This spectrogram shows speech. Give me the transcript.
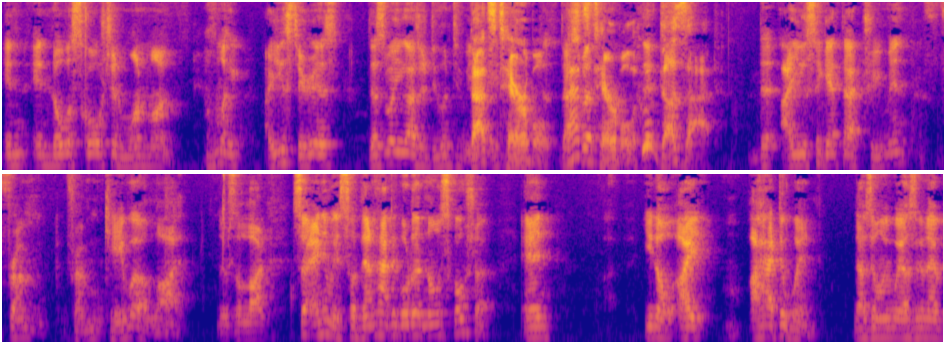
in in Nova Scotia in one month. I'm like, are you serious? This is what you guys are doing to me. That's terrible. That- That's, what- terrible. Who does that? the, I used to get that treatment from from Cava a lot. There's a lot. So anyway, so then I had to go to Nova Scotia, and you know I I had to win. That was the only way I was gonna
